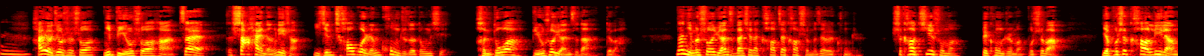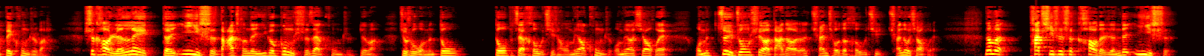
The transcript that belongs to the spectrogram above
嗯，还有就是说，你比如说哈，在杀害能力上已经超过人控制的东西很多啊，比如说原子弹，对吧？那你们说原子弹现在靠在靠什么在被控制？是靠技术吗？被控制吗？不是吧？也不是靠力量被控制吧？是靠人类的意识达成的一个共识在控制，对吗？就是我们都。都在核武器上，我们要控制，我们要销毁，我们最终是要达到全球的核武器全都销毁。那么，它其实是靠的人的意识。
